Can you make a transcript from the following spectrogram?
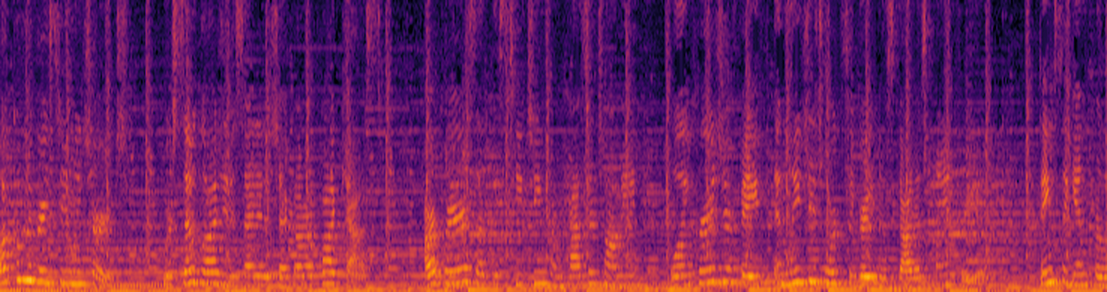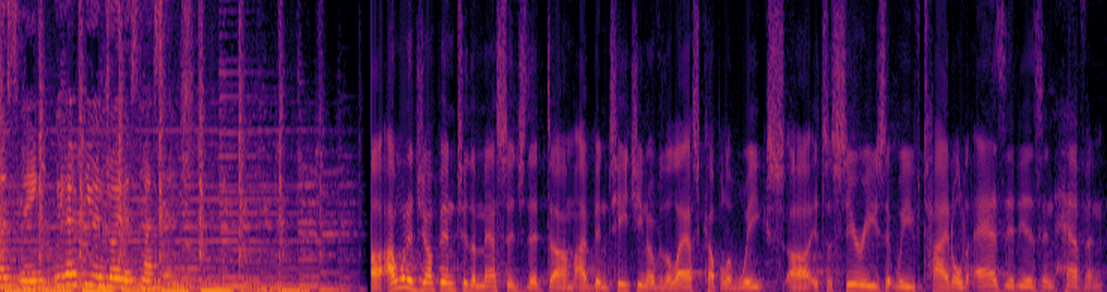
Welcome to Grace Family Church. We're so glad you decided to check out our podcast. Our prayer is that this teaching from Pastor Tommy will encourage your faith and lead you towards the greatness God has planned for you. Thanks again for listening. We hope you enjoy this message. Uh, I want to jump into the message that um, I've been teaching over the last couple of weeks. Uh, it's a series that we've titled As It Is in Heaven.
